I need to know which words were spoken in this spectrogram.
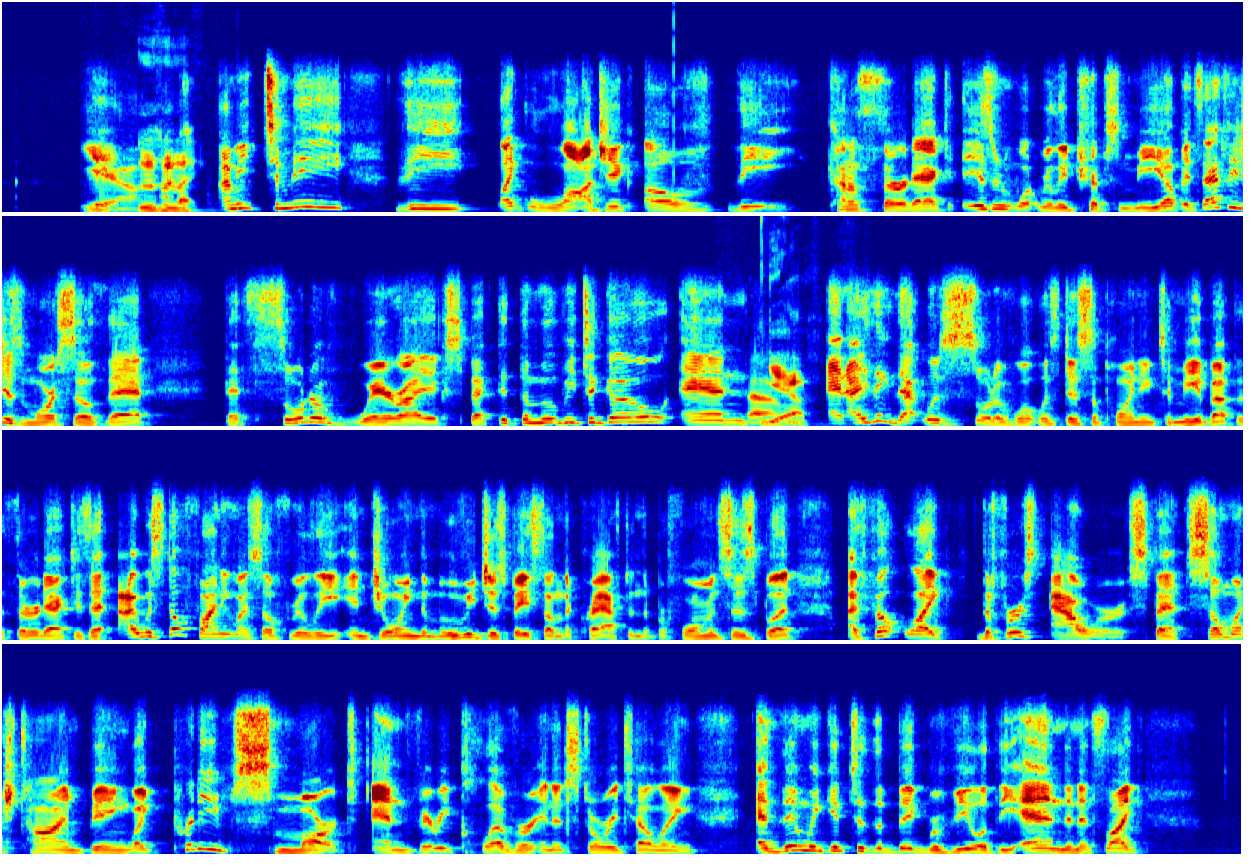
Yeah. Mhm. I, I mean, to me, the like logic of the kind of third act isn't what really trips me up. It's actually just more so that that's sort of where I expected the movie to go. And Yeah. and I think that was sort of what was disappointing to me about the third act is that I was still finding myself really enjoying the movie just based on the craft and the performances, but I felt like the first hour spent so much time being like pretty smart and very clever in its storytelling. And then we get to the big reveal at the end, and it's like,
